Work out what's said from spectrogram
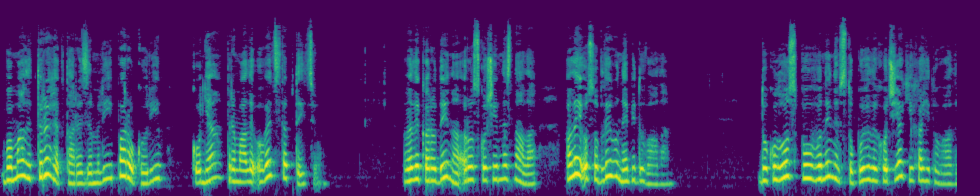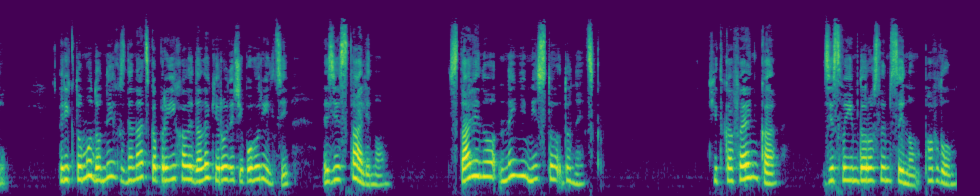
бо мали три гектари землі, пару корів, коня, тримали овець та птицю. Велика родина розкошів не знала, але й особливо не бідувала. До колгоспу вони не вступили, хоч як їх агітували. Рік тому до них зненацька приїхали далекі родичі погорільці зі Сталіно. Сталіно нині місто Донецьк. Тітка Фенька зі своїм дорослим сином Павлом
